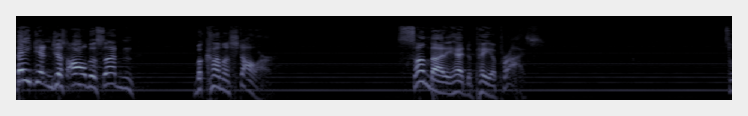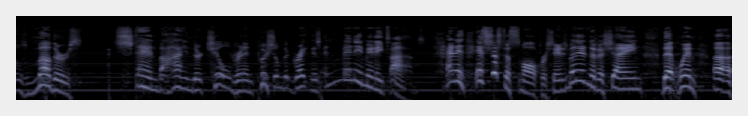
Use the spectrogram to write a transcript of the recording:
they didn't just all of a sudden become a star. Somebody had to pay a price. Those mothers stand behind their children and push them to greatness, and many, many times. And it, it's just a small percentage, but isn't it a shame that when uh,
